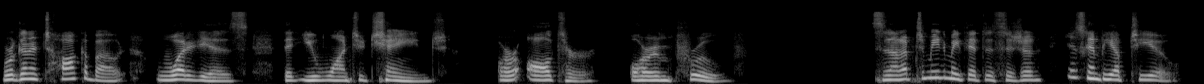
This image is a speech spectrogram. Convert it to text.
We're going to talk about what it is that you want to change or alter or improve. It's not up to me to make that decision. It's going to be up to you.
